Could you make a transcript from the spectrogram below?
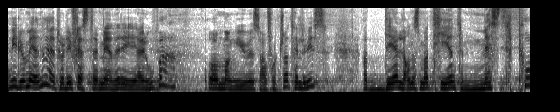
vil jo mene, jeg tror de fleste mener i Europa, og mange i USA fortsatt, heldigvis, at det landet som har tjent mest på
